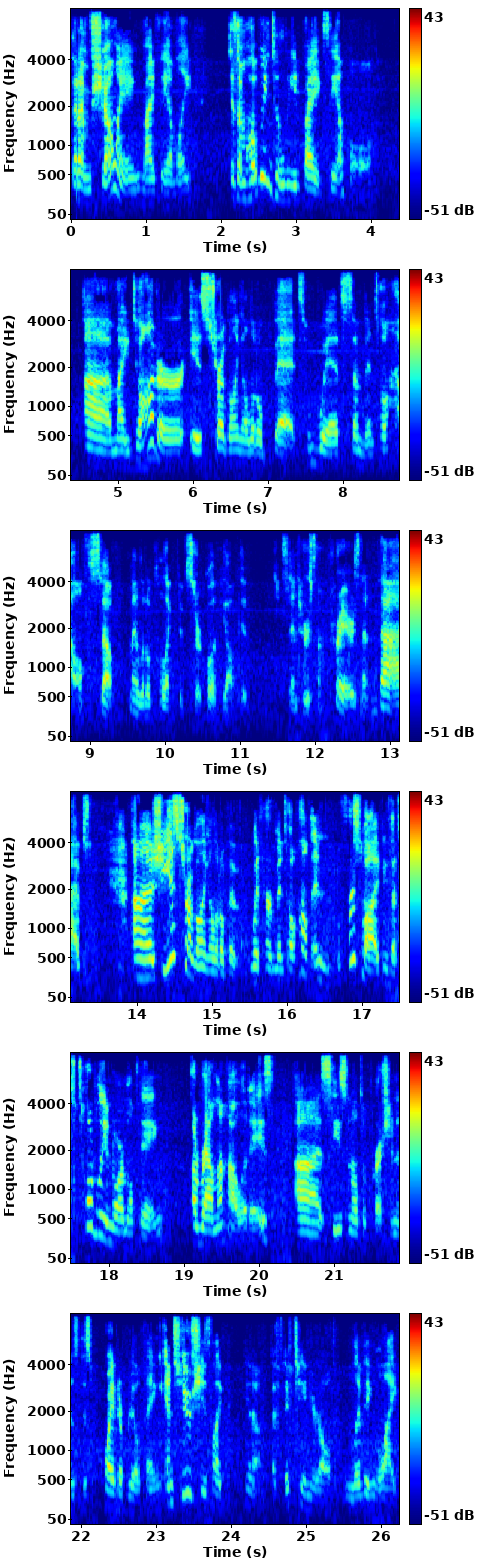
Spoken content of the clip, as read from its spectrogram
that I'm showing my family is I'm hoping to lead by example. Uh, my daughter is struggling a little bit with some mental health. So, my little collective circle, if y'all could send her some prayers and vibes. Uh, she is struggling a little bit with her mental health. And first of all, I think that's totally a normal thing around the holidays. Uh, seasonal depression is, is quite a real thing. And two, she's like, you know, a 15 year old living life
